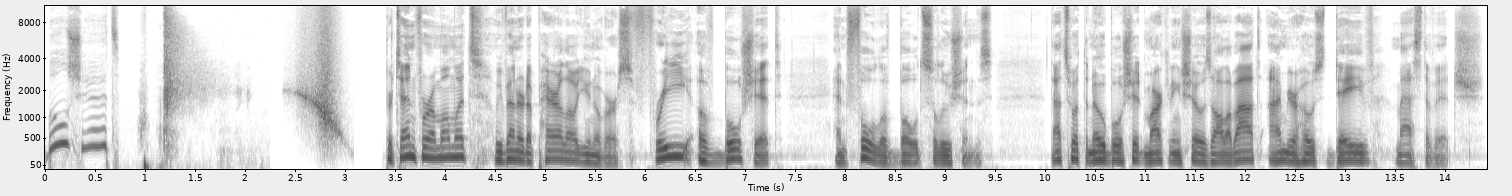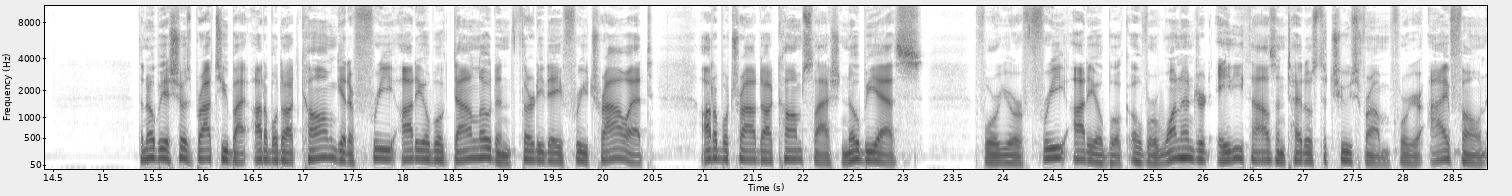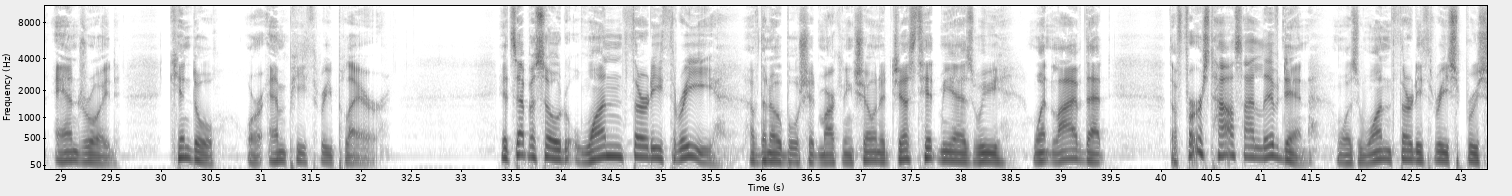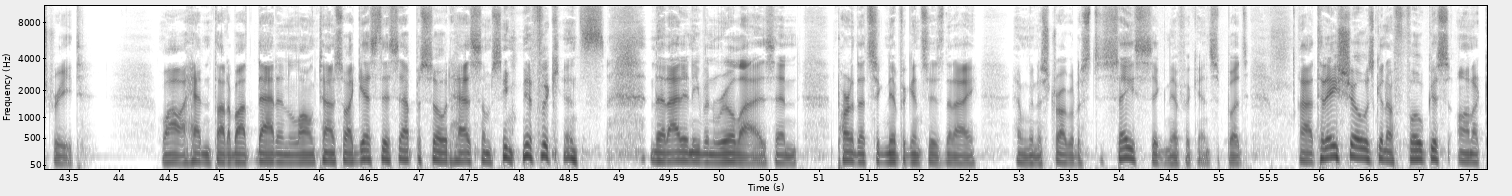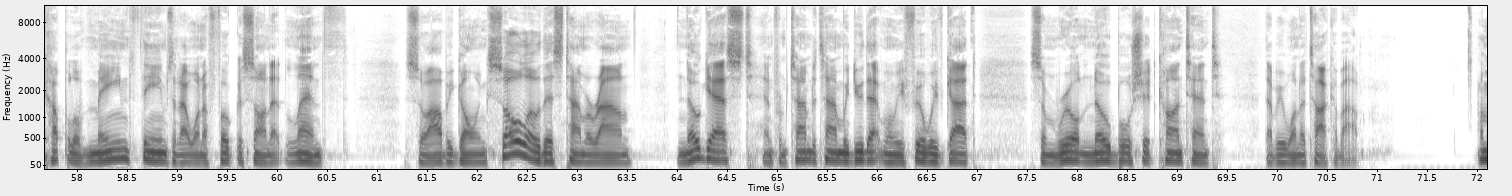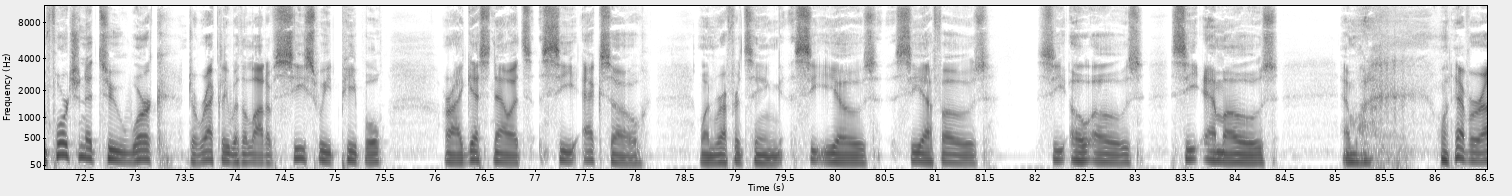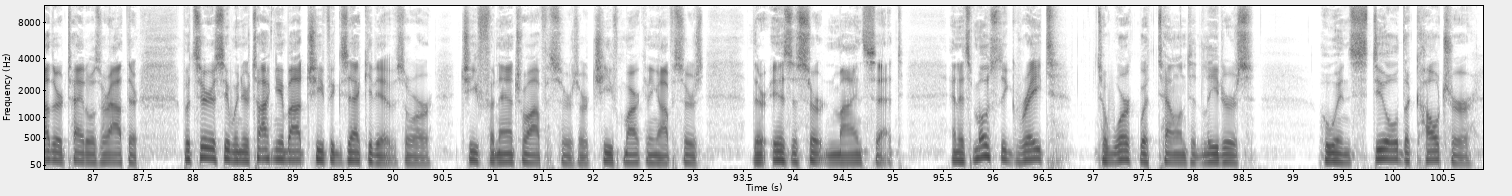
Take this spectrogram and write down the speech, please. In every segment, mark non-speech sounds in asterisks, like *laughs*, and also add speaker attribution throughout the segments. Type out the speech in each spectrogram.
Speaker 1: Bullshit.
Speaker 2: Pretend for a moment we've entered a parallel universe free of bullshit and full of bold solutions. That's what the No Bullshit Marketing Show is all about. I'm your host, Dave Mastovich. The No BS Show is brought to you by Audible.com. Get a free audiobook download and 30-day free trial at audibletrial.com slash nobs for your free audiobook. Over 180,000 titles to choose from for your iPhone, Android, Kindle, or MP3 player. It's episode 133 of the No Bullshit Marketing Show, and it just hit me as we went live that the first house I lived in was 133 Spruce Street. Wow, I hadn't thought about that in a long time. So I guess this episode has some *laughs* significance that I didn't even realize. And part of that significance is that I am going to struggle to say significance. But uh, today's show is going to focus on a couple of main themes that I want to focus on at length so I'll be going solo this time around, no guest. And from time to time, we do that when we feel we've got some real no bullshit content that we want to talk about. I'm fortunate to work directly with a lot of C suite people, or I guess now it's CXO when referencing CEOs, CFOs, COOs, CMOs, and what. *laughs* whatever other titles are out there. But seriously, when you're talking about chief executives or chief financial officers or chief marketing officers, there is a certain mindset. And it's mostly great to work with talented leaders who instill the culture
